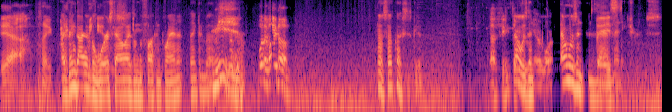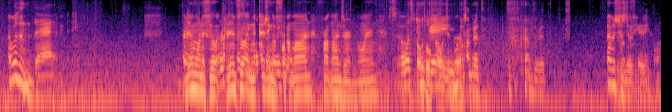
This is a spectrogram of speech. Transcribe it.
Yeah, like I think I have the worst do allies on the fucking planet. Thinking about it. Me? What have I done? No, Sucklex is good. I think That was doing an- air war. That wasn't that Based. many troops. That wasn't that many. I didn't want to feel. I didn't feel like managing a front line. Front lines are annoying. That So was Total 2K, Belgian 200. 200. that was just a few 200K. people.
